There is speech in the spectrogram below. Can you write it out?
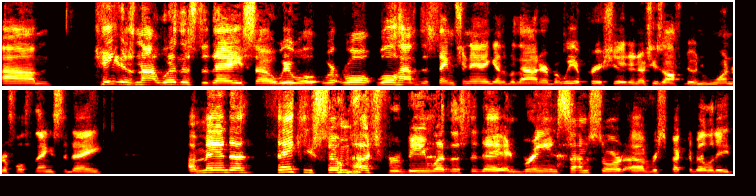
Um, Kate is not with us today, so we will we're, we'll we'll have the same shenanigans without her. But we appreciate. It. I know she's off doing wonderful things today. Amanda, thank you so much for being with us today and bringing some sort of respectability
